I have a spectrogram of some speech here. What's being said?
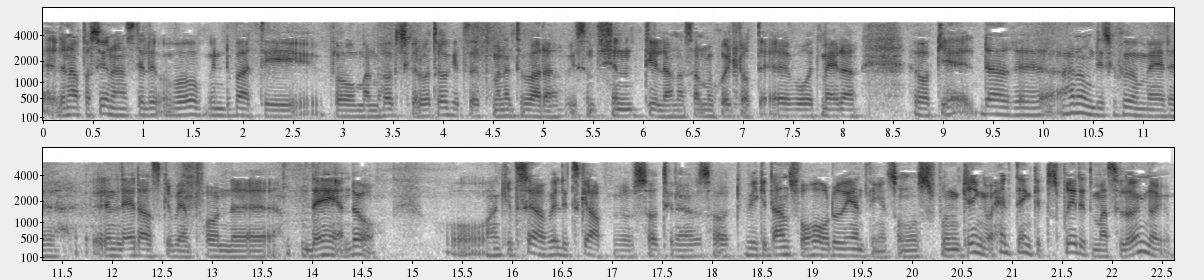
Den här personen han ställde var upp i en debatt i, på Malmö högskola. Det var tråkigt att man inte var där. Vi som inte kände till annars hade man självklart varit med där. Och där hade de en diskussion med en en ledarskribent från eh, DN då. Och han kritiserade väldigt skarpt och sa till henne sa att vilket ansvar har du egentligen? Som har sprungit kring och helt enkelt spridit en massa lögner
